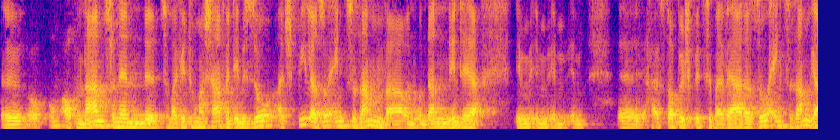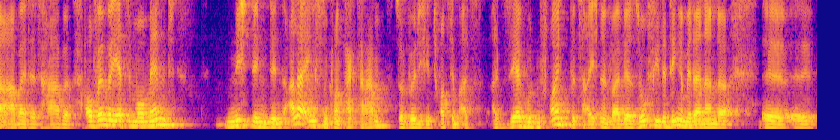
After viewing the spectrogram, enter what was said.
äh, um auch einen Namen zu nennen, äh, zum Beispiel Thomas Schaf, mit dem ich so als Spieler so eng zusammen war und, und dann hinterher im, im, im, im, äh, als Doppelspitze bei Werder so eng zusammengearbeitet habe. Auch wenn wir jetzt im Moment nicht den, den allerengsten Kontakt haben, so würde ich ihn trotzdem als, als sehr guten Freund bezeichnen, weil wir so viele Dinge miteinander äh, äh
